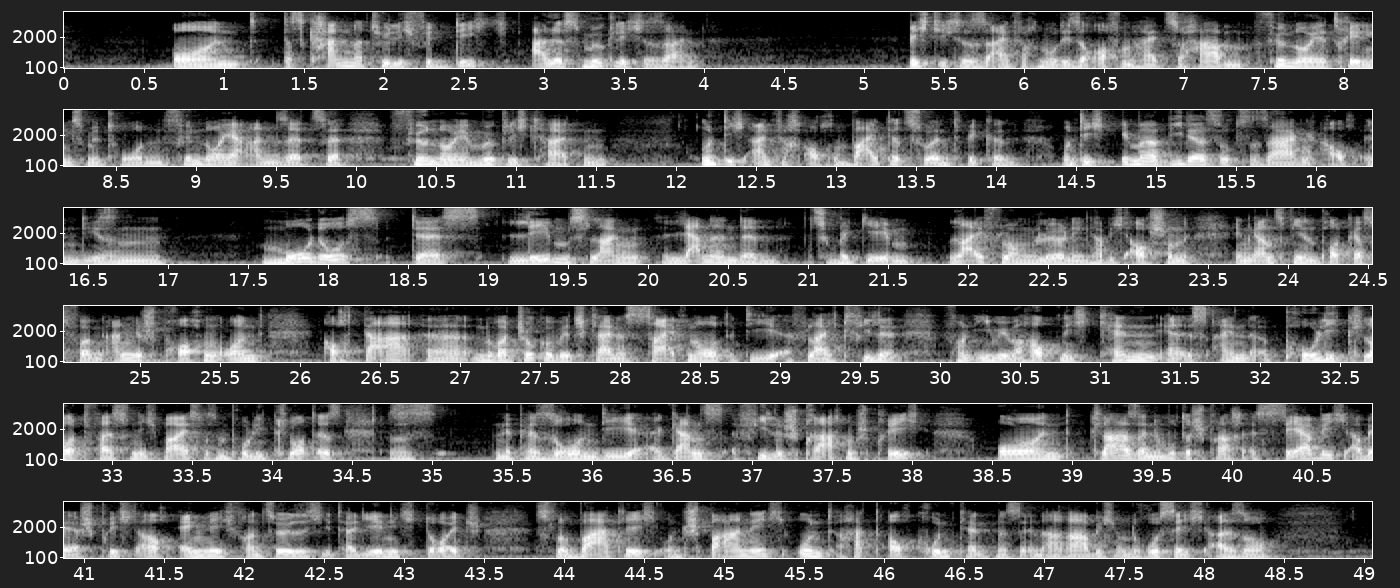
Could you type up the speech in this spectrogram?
Und das kann natürlich für dich alles Mögliche sein. Wichtig ist es einfach nur, diese Offenheit zu haben für neue Trainingsmethoden, für neue Ansätze, für neue Möglichkeiten und dich einfach auch weiterzuentwickeln und dich immer wieder sozusagen auch in diesen Modus des lebenslangen Lernenden zu begeben. Lifelong Learning habe ich auch schon in ganz vielen Podcast-Folgen angesprochen und auch da äh, Novak Djokovic, kleines Side Note, die vielleicht viele von ihm überhaupt nicht kennen. Er ist ein Polyklott. Falls du nicht weißt, was ein Polyklott ist, das ist eine Person, die ganz viele Sprachen spricht und klar, seine Muttersprache ist Serbisch, aber er spricht auch Englisch, Französisch, Italienisch, Deutsch, Slowakisch und Spanisch und hat auch Grundkenntnisse in Arabisch und Russisch. Also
